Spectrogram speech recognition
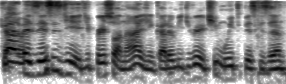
Cara, mas esses de, de personagem, cara, eu me diverti muito pesquisando.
